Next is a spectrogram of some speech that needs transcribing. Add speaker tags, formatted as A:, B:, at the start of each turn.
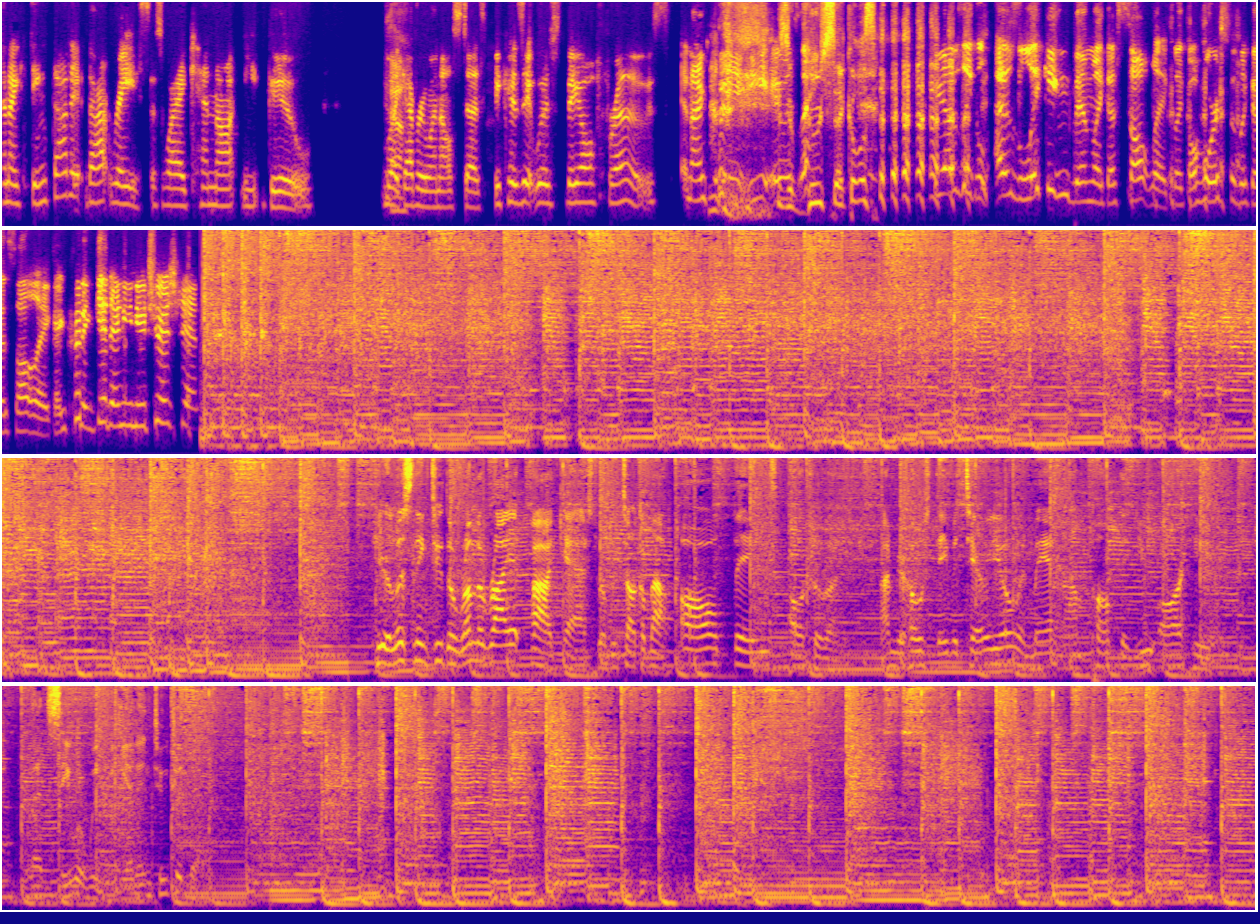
A: And I think that it, that race is why I cannot eat goo like
B: Yeah.
A: everyone else does because it was they all froze and I couldn't eat. It was
B: it
A: like, yeah, I was like I was licking them like a salt lick, like a horse would lick a salt lick. I couldn't get any nutrition.
C: You're listening to the Run the Riot podcast, where we talk about all things ultra running. I'm your host, David Terrio, and man, I'm pumped that you are here. Let's see what we can get into today.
